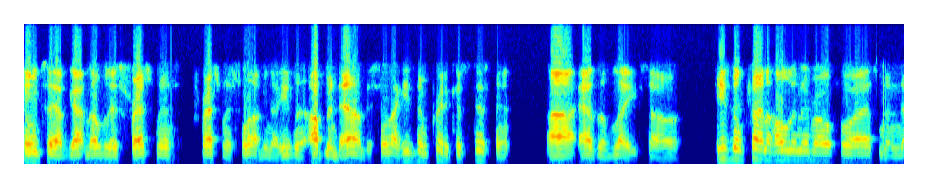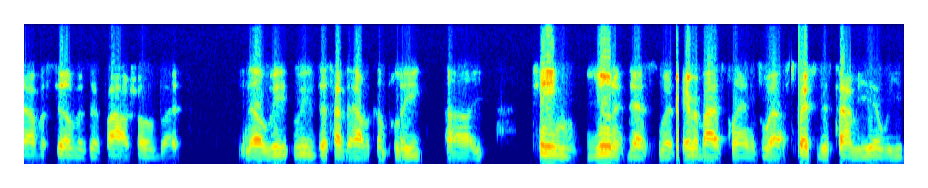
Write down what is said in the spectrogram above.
seems to have gotten over this freshman freshman slump. You know, he's been up and down. But it seems like he's been pretty consistent uh, as of late. So he's been trying to hold in the road for us whenever Silva's in foul trouble. But you know, we we just have to have a complete uh, team unit that's with everybody's playing as well, especially this time of year you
